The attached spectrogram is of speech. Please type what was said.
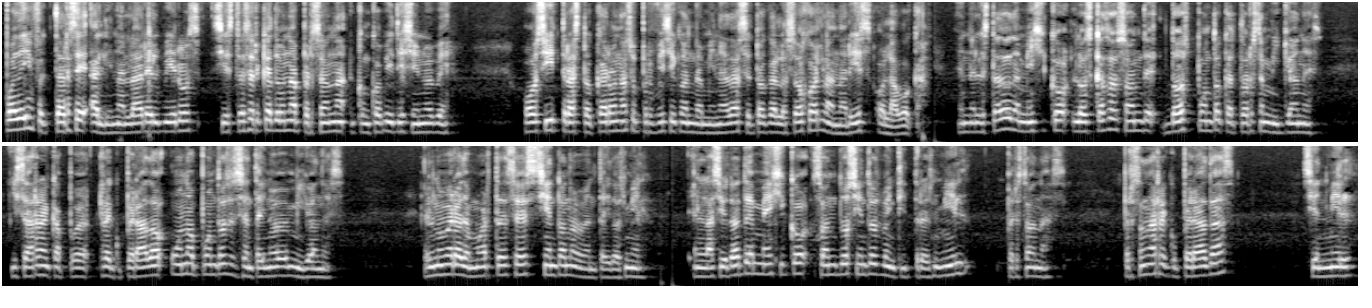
Puede infectarse al inhalar el virus si está cerca de una persona con COVID-19 o si tras tocar una superficie contaminada se toca los ojos, la nariz o la boca. En el Estado de México los casos son de 2.14 millones y se han recuperado 1.69 millones. El número de muertes es 192 mil. En la Ciudad de México son 223 mil personas. Personas recuperadas 100 mil.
